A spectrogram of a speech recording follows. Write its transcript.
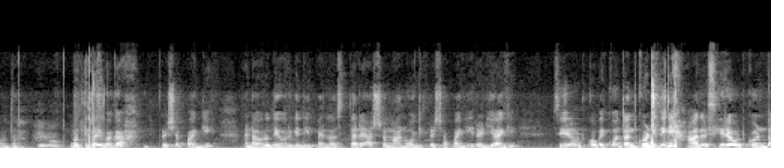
ಹೌದಾ? ಗೊತ್ತಿಲ್ಲ ಇವಾಗ ಫ್ರೆಶ್ ಅಪ್ ಆಗಿ ಆ್ಯಂಡ್ ಅವರು ದೇವರಿಗೆ ದೀಪ ಎಲ್ಲ ಹಚ್ತಾರೆ. ಅಷ್ಟರಲ್ಲಿ ನಾನು ಹೋಗಿ ಫ್ರೆಶ್ ಅಪ್ ಆಗಿ ರೆಡಿಯಾಗಿ ಸೀರೆ ಉಟ್ಕೋಬೇಕು ಅಂತ ಅಂದ್ಕೊಂಡಿದ್ದೀನಿ ಆದರೆ ಸೀರೆ ಉಟ್ಕೊಂಡು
